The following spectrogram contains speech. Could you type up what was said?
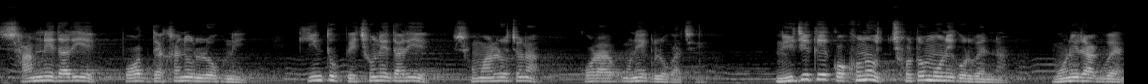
সামনে দাঁড়িয়ে পথ দেখানোর লোক নেই। কিন্তু পেছনে দাঁড়িয়ে সমালোচনা করার অনেক লোক আছে। নিজেকে কখনো ছোট মনে করবেন না। মনে রাখবেন,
